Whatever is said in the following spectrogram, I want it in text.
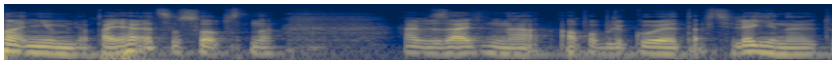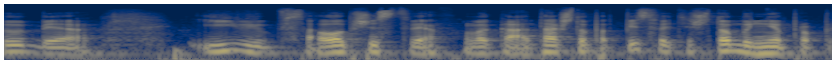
они у меня появятся, собственно, обязательно опубликую это в телеге, на ютубе и в сообществе ВК. Так что подписывайтесь, чтобы не пропустить.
